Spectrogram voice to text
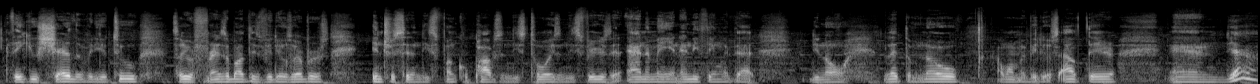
thank you share the video too. Tell your friends about these videos whoever's interested in these funko pops and these toys and these figures and anime and anything like that you know let them know. I want my videos out there. And yeah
